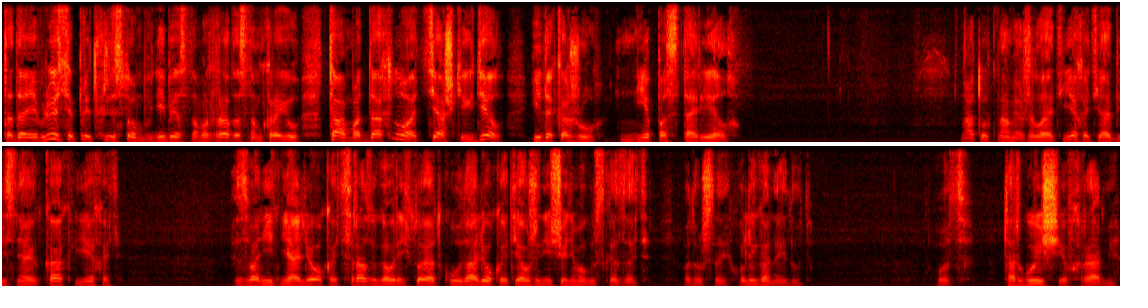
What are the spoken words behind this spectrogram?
тогда явлюсь я пред Христом в небесном радостном краю. Там отдохну от тяжких дел и докажу, не постарел. А тут нам желает ехать, я объясняю, как ехать. Звонить не олекать, сразу говорить, кто и откуда. Олекать я уже ничего не могу сказать, потому что хулиганы идут. Вот, торгующие в храме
